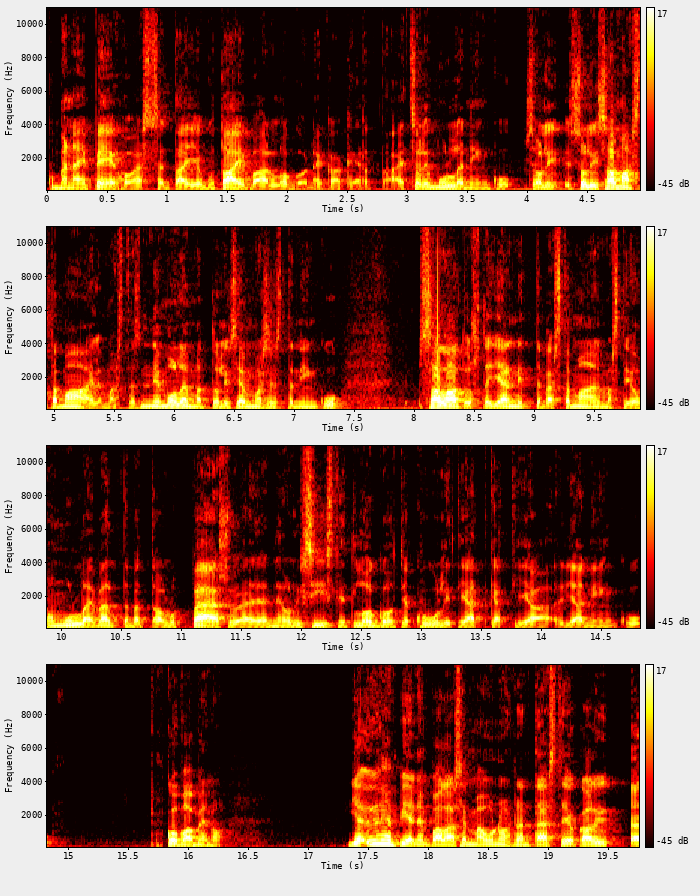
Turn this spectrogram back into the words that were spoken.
kun mä näin PHS tai joku taivaan logon eka kertaa. Et se oli mulle niin kuin, se oli, se oli samasta maailmasta. Ne molemmat oli semmoisesta niin kuin salatusta, jännittävästä maailmasta, johon mulla ei välttämättä ollut pääsyä, ja ne oli siistit logot ja kuulit jätkät ja, ja niin kuin kova meno. Ja yhden pienen palasen mä unohdan tästä, joka oli äh,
